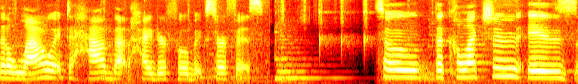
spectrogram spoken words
that allow it to have that hydrophobic surface. So the collection is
